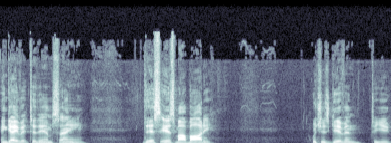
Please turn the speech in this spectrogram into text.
and gave it to them, saying, This is my body, which is given to you.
